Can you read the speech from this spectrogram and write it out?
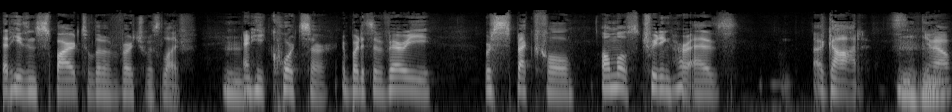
that he's inspired to live a virtuous life. Mm. And he courts her, but it's a very respectful, almost treating her as a god, Mhm, you know?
